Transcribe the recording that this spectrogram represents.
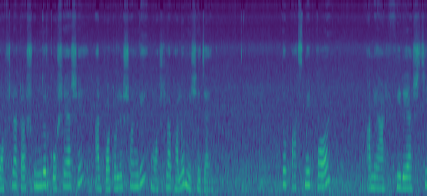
মশলাটা সুন্দর কষে আসে আর পটলের সঙ্গে মশলা ভালো মিশে যায়। তো পাঁচ মিনিট পর আমি আর ফিরে আসছি।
